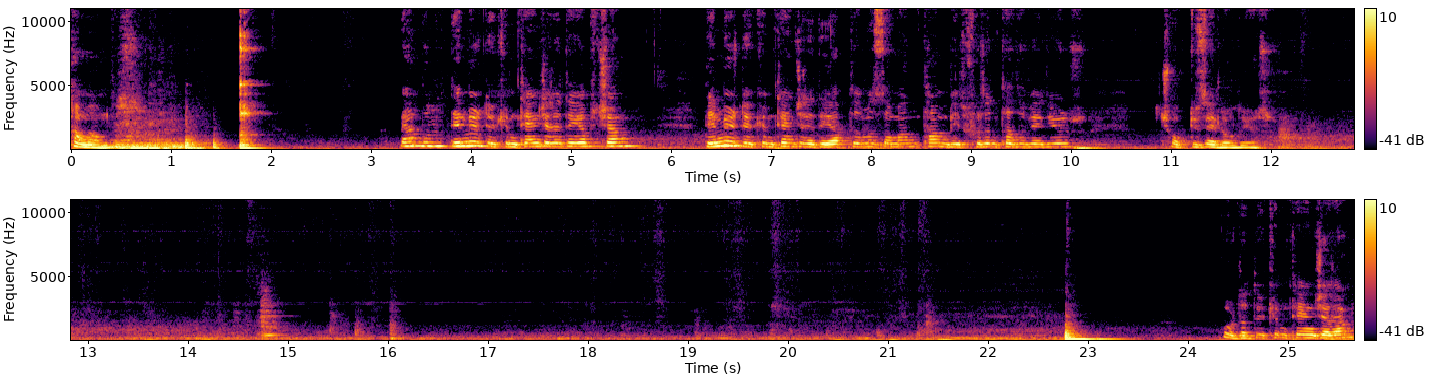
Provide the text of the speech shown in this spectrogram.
Tamamdır. Ben bunu demir döküm tencerede yapacağım. Demir döküm tencerede yaptığımız zaman tam bir fırın tadı veriyor. Çok güzel oluyor. Burada döküm tencerem.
